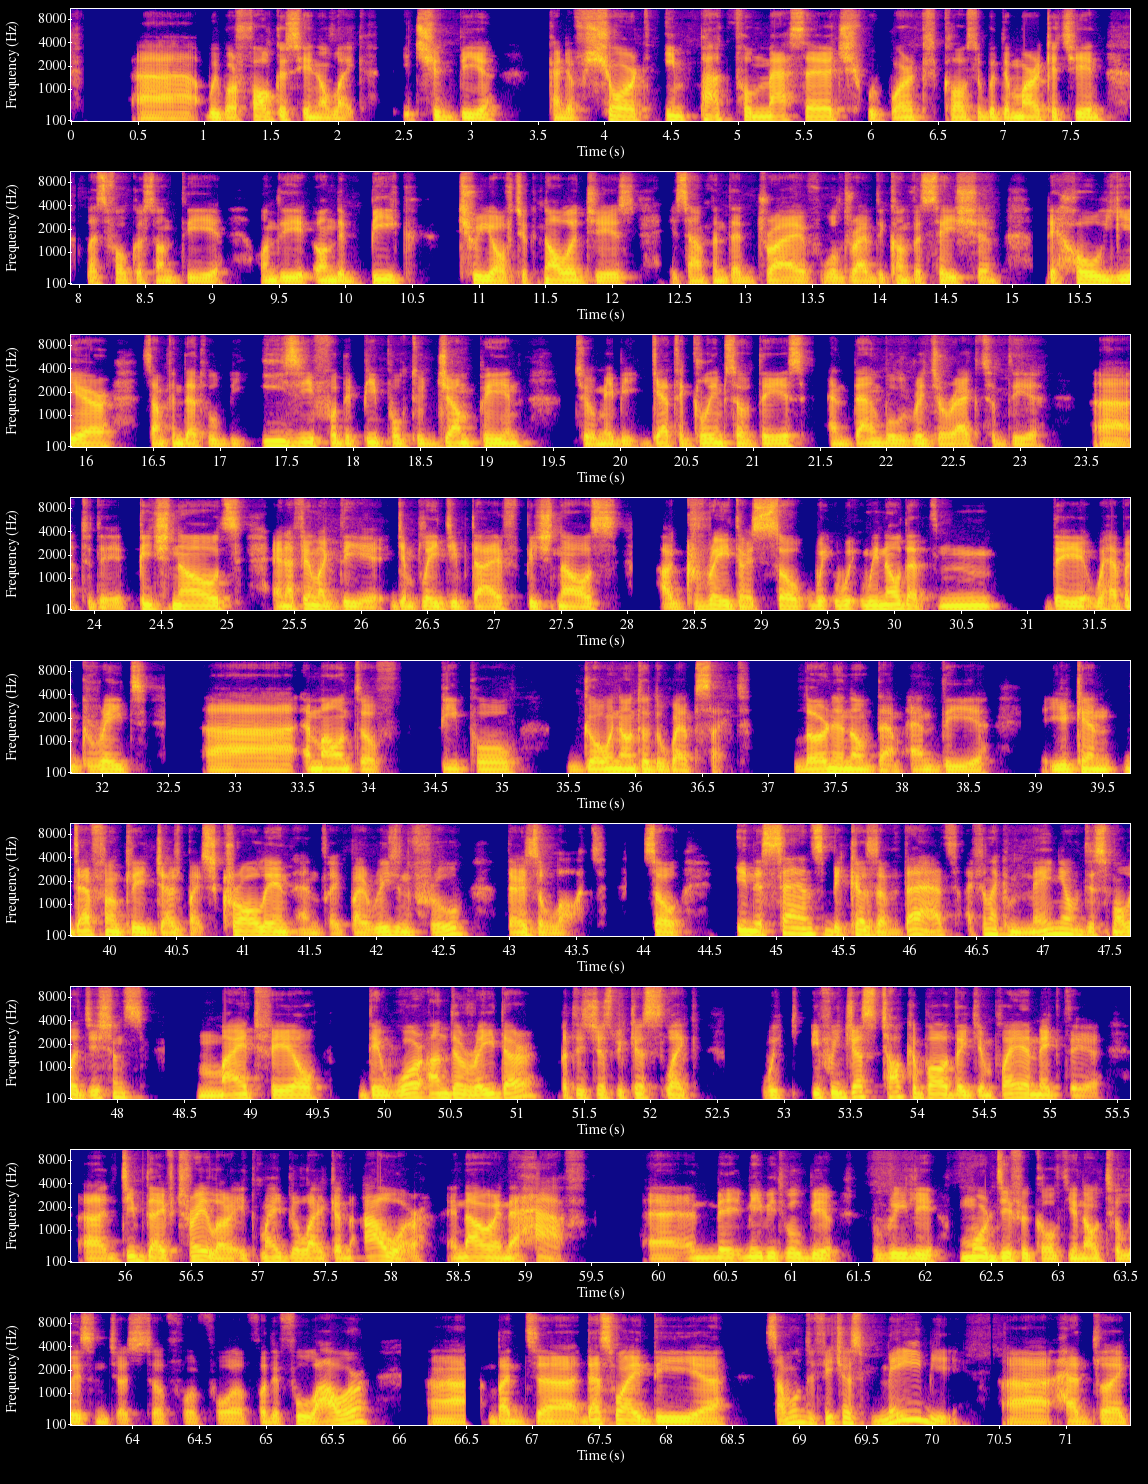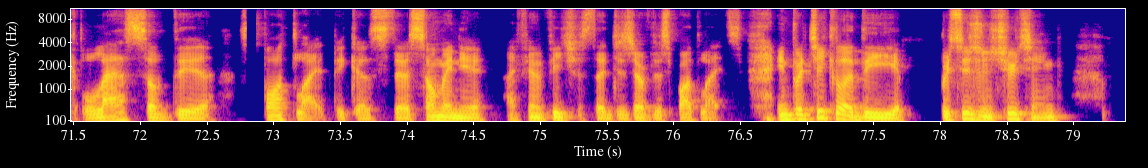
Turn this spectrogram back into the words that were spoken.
uh, we were focusing on like it should be kind of short, impactful message. We work closely with the marketing. Let's focus on the on the on the big trio of technologies. It's something that drive will drive the conversation the whole year. Something that will be easy for the people to jump in to maybe get a glimpse of this, and then we'll redirect to the uh, to the pitch notes. And I feel like the gameplay deep dive pitch notes are greater. So we, we, we know that mm, they we have a great uh, amount of people going onto the website, learning of them, and the you can definitely judge by scrolling and like by reading through. There's a lot. So in a sense, because of that, I feel like many of the small editions might feel they were under radar, but it's just because like we if we just talk about the gameplay and make the uh, deep dive trailer, it might be like an hour, an hour and a half and may, maybe it will be really more difficult, you know, to listen just uh, for for for the full hour. Uh, but uh, that's why the uh, some of the features maybe uh, had like less of the spotlight because there's so many I think features that deserve the spotlights. In particular, the precision shooting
